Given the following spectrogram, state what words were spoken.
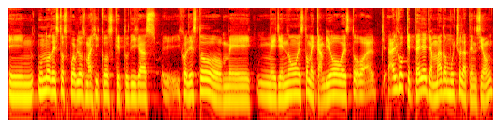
en uno de estos pueblos mágicos que tú digas, eh, híjole, esto me, me llenó, esto me cambió, esto, algo que te haya llamado mucho la atención.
